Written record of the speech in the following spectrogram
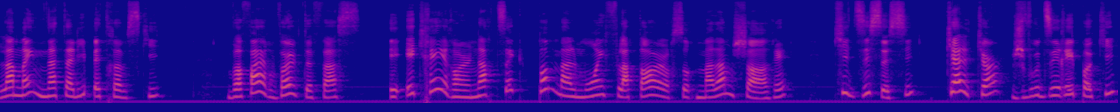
la même Nathalie Petrovski va faire volte-face et écrire un article pas mal moins flatteur sur Madame Charret qui dit ceci Quelqu'un, je vous dirai pas qui,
